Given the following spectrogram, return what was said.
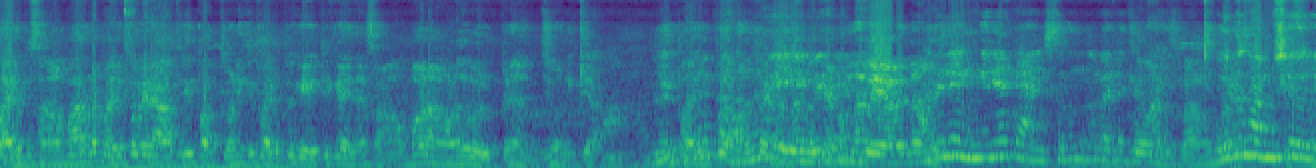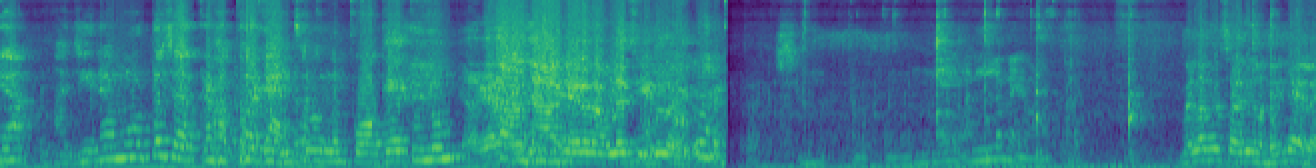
പരിപ്പ് സാമ്പാറിന്റെ പരിപ്പൊക്കെ രാത്രി പത്ത് മണിക്ക് പരിപ്പ് കയറ്റി കഴിഞ്ഞാൽ സാമ്പാർ ആവണത് വെളുപ്പിന് അഞ്ചു മണിക്കാ. ഈ പരിപ്പ് ഒരു സംശയമില്ല അജീനമോട്ടോ ചേർക്കണം. അത്ര ക്യാൻസർ ഒന്നും തുടങ്ങും. നല്ല മയമാണ്. വെള്ളം കുറച്ച് അധികം ഉണ്ട് ഇല്ല.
